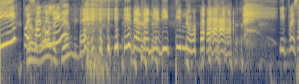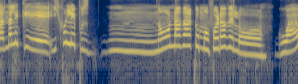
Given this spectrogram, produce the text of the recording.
y pues ¿Los huevos ándale de quién? de benedictino. y pues ándale que, híjole, pues mm, no nada como fuera de lo guau.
